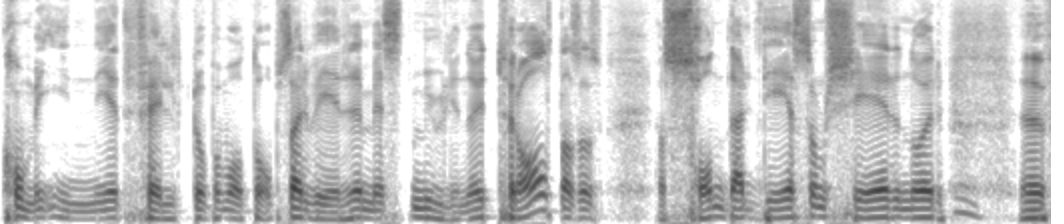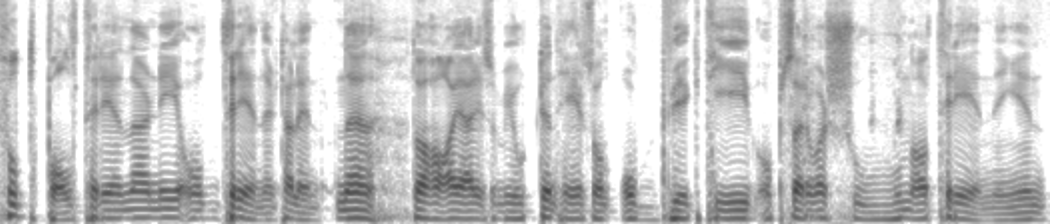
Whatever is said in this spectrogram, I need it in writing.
komme inn i et felt og på en måte observere det mest mulig nøytralt. Altså, ja, sånn, Det er det som skjer når uh, fotballtreneren i Odd trener talentene. Da har jeg liksom gjort en helt sånn objektiv observasjon av treningen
